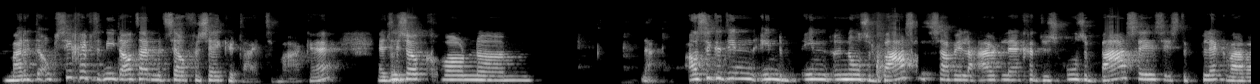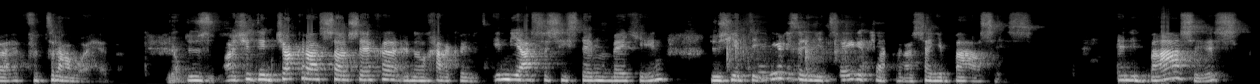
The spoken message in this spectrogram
maar het, op zich heeft het niet altijd met zelfverzekerdheid te maken. Hè? Het is ook gewoon, um, nou, als ik het in, in, in, in onze basis zou willen uitleggen, dus onze basis is de plek waar we het vertrouwen hebben. Ja. Dus als je het in chakras zou zeggen, en dan ga ik weer het Indiase systeem een beetje in. Dus je hebt de eerste en je tweede chakras zijn je basis. En die basis,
